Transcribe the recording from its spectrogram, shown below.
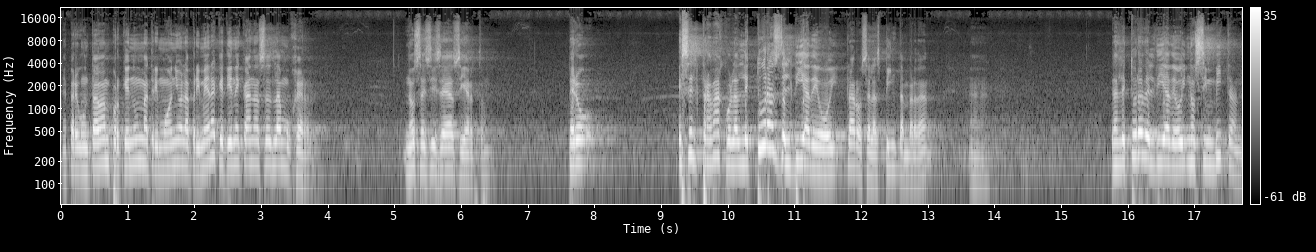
Me preguntaban por qué en un matrimonio la primera que tiene canas es la mujer. No sé si sea cierto. Pero es el trabajo. Las lecturas del día de hoy, claro, se las pintan, ¿verdad? Ah. Las lecturas del día de hoy nos invitan.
